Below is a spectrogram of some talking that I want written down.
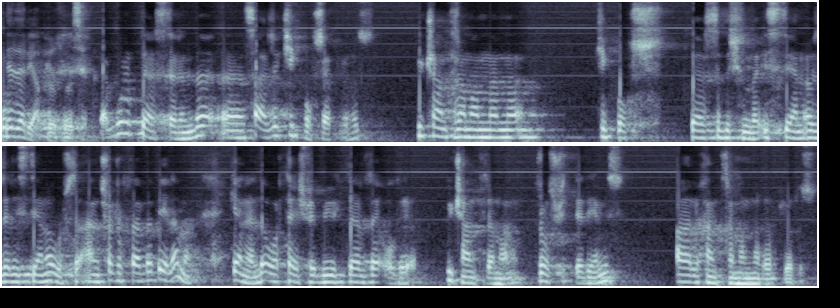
Neler yapıyoruz mesela? Ya, grup derslerinde e, sadece kickbox yapıyoruz. Güç antrenmanlarını kickbox dersi dışında isteyen, özel isteyen olursa, hani çocuklarda değil ama genelde orta yaş ve büyüklerde oluyor. Güç antrenmanı, crossfit dediğimiz ağırlık antrenmanları yapıyoruz.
